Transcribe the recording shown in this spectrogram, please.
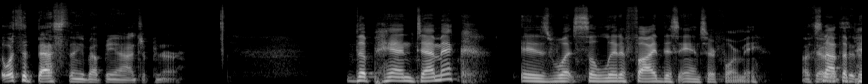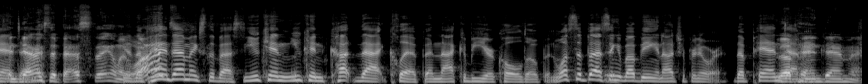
What's the best thing about being an entrepreneur? The pandemic is what solidified this answer for me. Okay, it's not let's the pandemic. pandemic's the best thing. I'm like, Yeah, what? the pandemic's the best. You can you can cut that clip and that could be your cold open. What's the best thing about being an entrepreneur? The pandemic. the pandemic.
